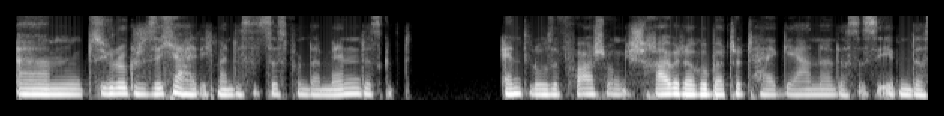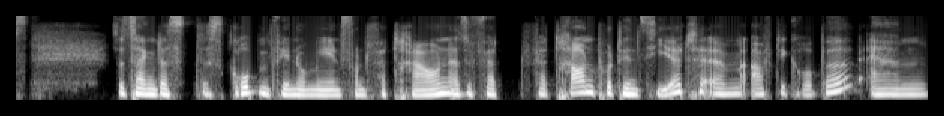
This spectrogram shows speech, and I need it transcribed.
Ähm, psychologische Sicherheit, ich meine, das ist das Fundament. Es gibt endlose Forschung. Ich schreibe darüber total gerne. Das ist eben das sozusagen das, das Gruppenphänomen von Vertrauen, also Vertrauen potenziert ähm, auf die Gruppe. Ähm,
